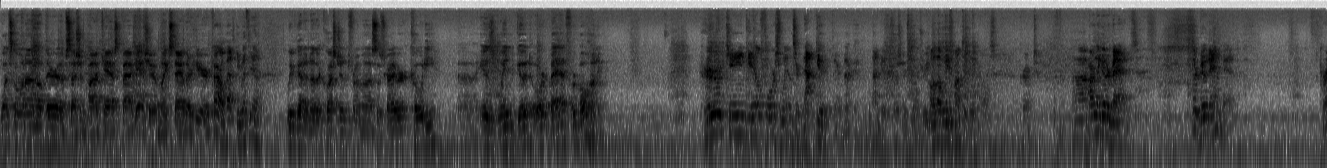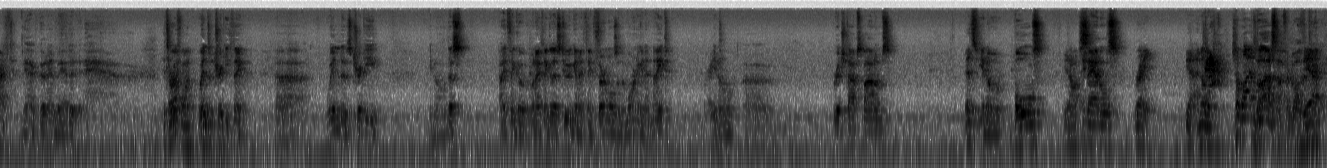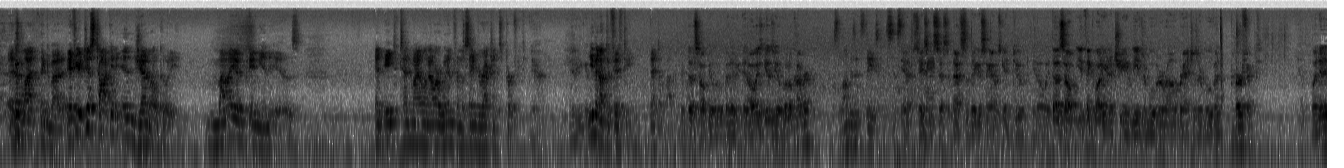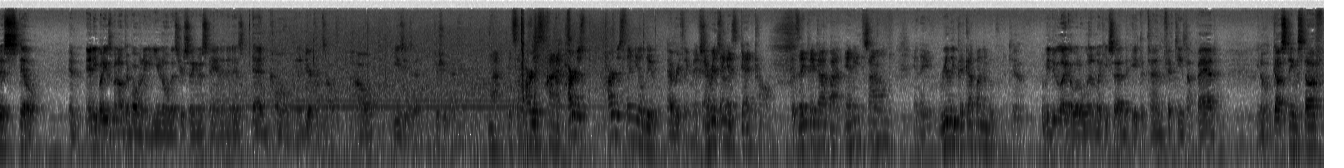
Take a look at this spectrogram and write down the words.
What's going on out there? Obsession Podcast back at you. Mike Stadler here. Karl Bethke with you. We've got another question from a subscriber, Cody. Uh, is wind good or bad for bow hunting? Hurricane gale force winds are not good. They're not good, Not good. especially in full tree. Although we've hunted with those. Correct. Uh, are they good or bad? They're good and bad. Correct. Yeah, good and bad. It, It's a rough one. wind's a tricky thing. Uh, wind is tricky. You know, this. I think of when I think of this too. Again, I think thermals in the morning and at night. Right. You know, uh, ridge tops, bottoms. it's You know, bowls, you know saddles. right. Yeah, I know there's, there's a lot. There's a lot of stuff involved. in Yeah, there's a lot to think about it. If you're just talking in general, Cody, my opinion is an eight to ten mile an hour wind from the same direction is perfect. Yeah, yeah, you get, Even up to fifteen. That don't bother it does help you a little bit. It, it always gives you a little cover. As long as it stays consistent. Yeah, it stays Right. consistent. That's the biggest thing I was getting to. You know, it does help. You think about it, you're in a tree and leaves are moving around, branches are moving. Mm-hmm. Perfect. When it is still, and anybody who's been out there bow hunting, and you know this, you're sitting in a stand and it is dead calm, and a deer comes out. How easy is it to shoot that deer? Nah, it's the hardest time, hardest, hardest thing you'll do. Everything makes sense. everything is dead calm, because they pick up on any sound, and they really pick up on the movement. Yeah. We do like a little wind, like you said, the 8 to 10, 15 is not bad. You know, gusting stuff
